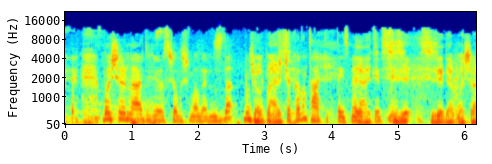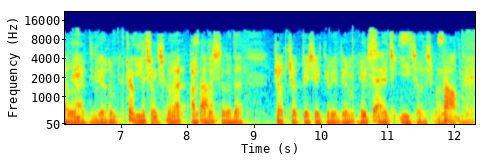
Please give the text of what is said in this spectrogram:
Başarılar diliyoruz çalışmalarınızda. Bugün hoşçakalın. Takipteyiz merak evet, etmeyin. size size de başarılar diliyorum. Çok iyi çalışmalar. Arkadaşlara da çok çok teşekkür ediyorum. Hepsine iyi çalışmalar Sağ olun. diliyorum.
